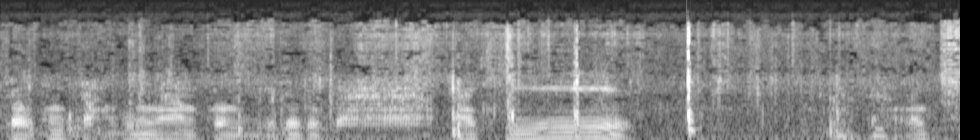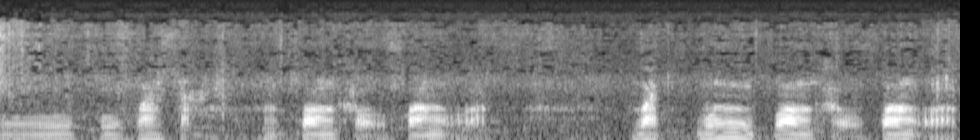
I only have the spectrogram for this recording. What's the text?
เจ้าคงสั่งคุณงามความดีด้อลูกหลานมาคีสั่งน้ำปูปูฟ้าสั่งปองเขาปองออก วัดมุ้งปองเขาปองออก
